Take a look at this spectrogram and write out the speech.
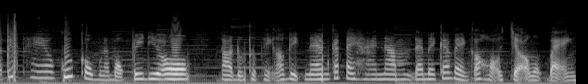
Và tiếp theo cuối cùng là một video à, được thực hiện ở Việt Nam cách đây 2 năm. Đam mê cá vàng có hỗ trợ một bạn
